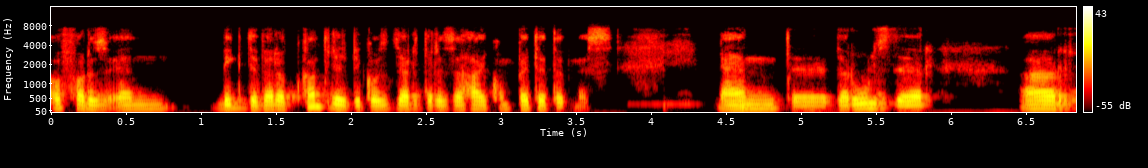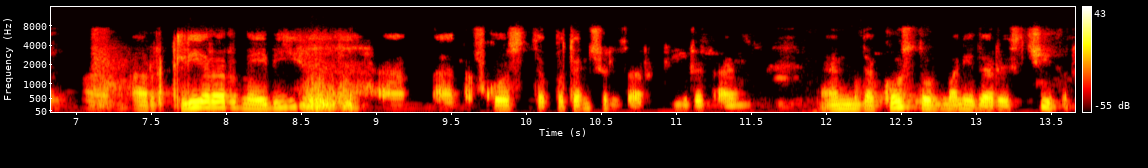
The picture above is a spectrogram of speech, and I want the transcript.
offers in big developed countries because there there is a high competitiveness, and uh, the rules there are um, are clearer maybe, um, and of course the potentials are clearer, and and the cost of money there is cheaper.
